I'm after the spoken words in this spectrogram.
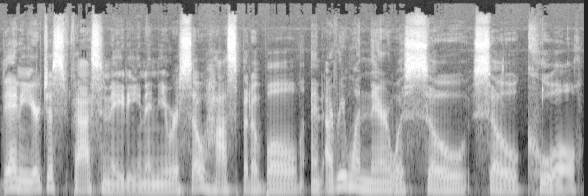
Danny, you're just fascinating, and you were so hospitable, and everyone there was so so cool.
